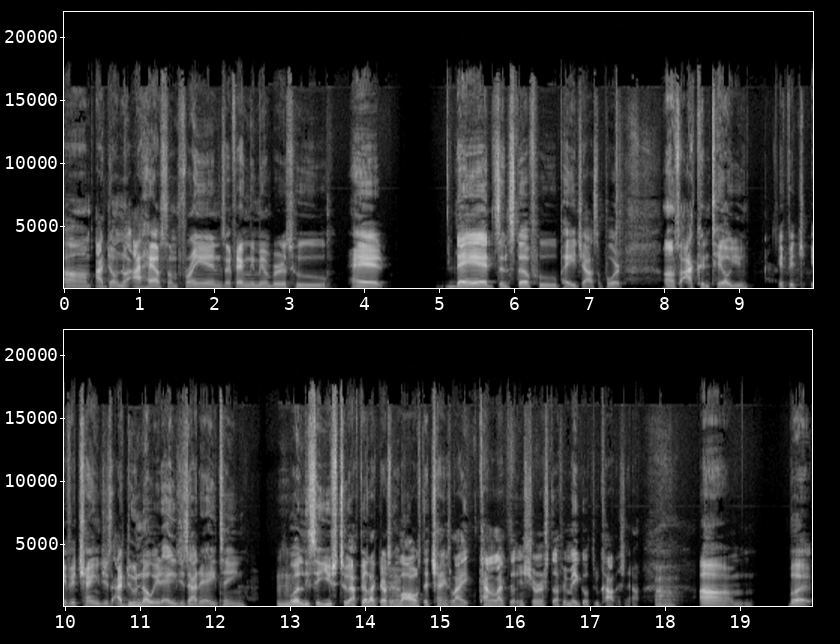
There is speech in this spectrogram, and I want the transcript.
Um, I don't know. I have some friends and family members who had dads and stuff who paid child support. Um, so I couldn't tell you if it if it changes. I do know it ages out at eighteen, Mhm. or at least it used to. I feel like there's Yeah. laws that change, like kind of like the insurance stuff. It may go through college now. Uh-huh. Um, but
